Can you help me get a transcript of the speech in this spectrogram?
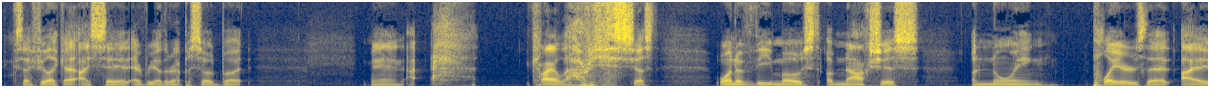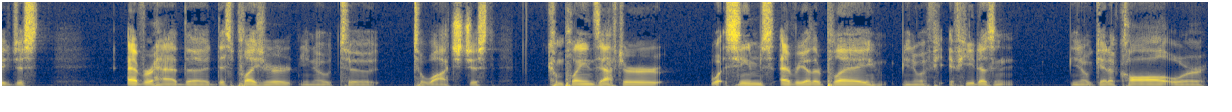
because I feel like I, I, say it every other episode, but man, I, Kyle Lowry is just one of the most obnoxious, annoying players that I just ever had the displeasure, you know, to to watch. Just complains after what seems every other play. You know, if if he doesn't, you know, get a call or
